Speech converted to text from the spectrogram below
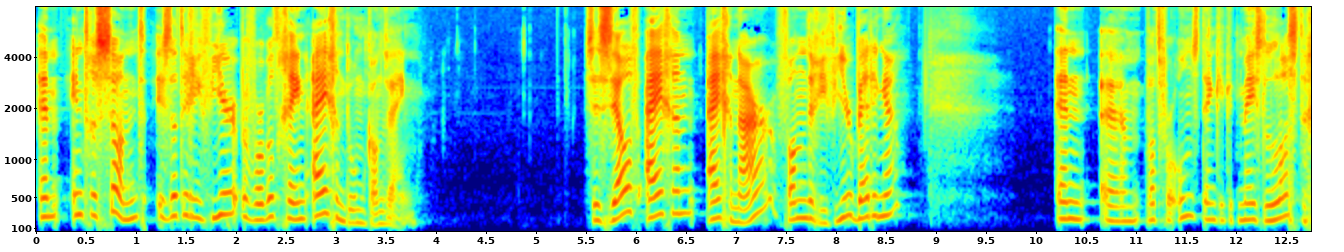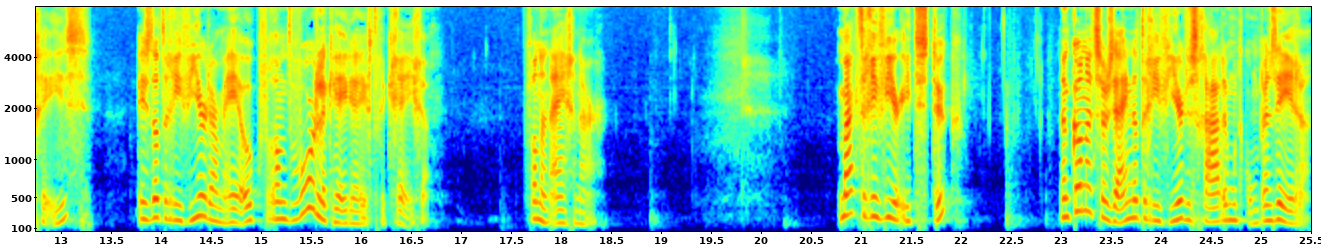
En interessant is dat de rivier bijvoorbeeld geen eigendom kan zijn. Ze is zelf eigen, eigenaar van de rivierbeddingen. En um, wat voor ons denk ik het meest lastige is, is dat de rivier daarmee ook verantwoordelijkheden heeft gekregen van een eigenaar. Maakt de rivier iets stuk, dan kan het zo zijn dat de rivier de schade moet compenseren.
